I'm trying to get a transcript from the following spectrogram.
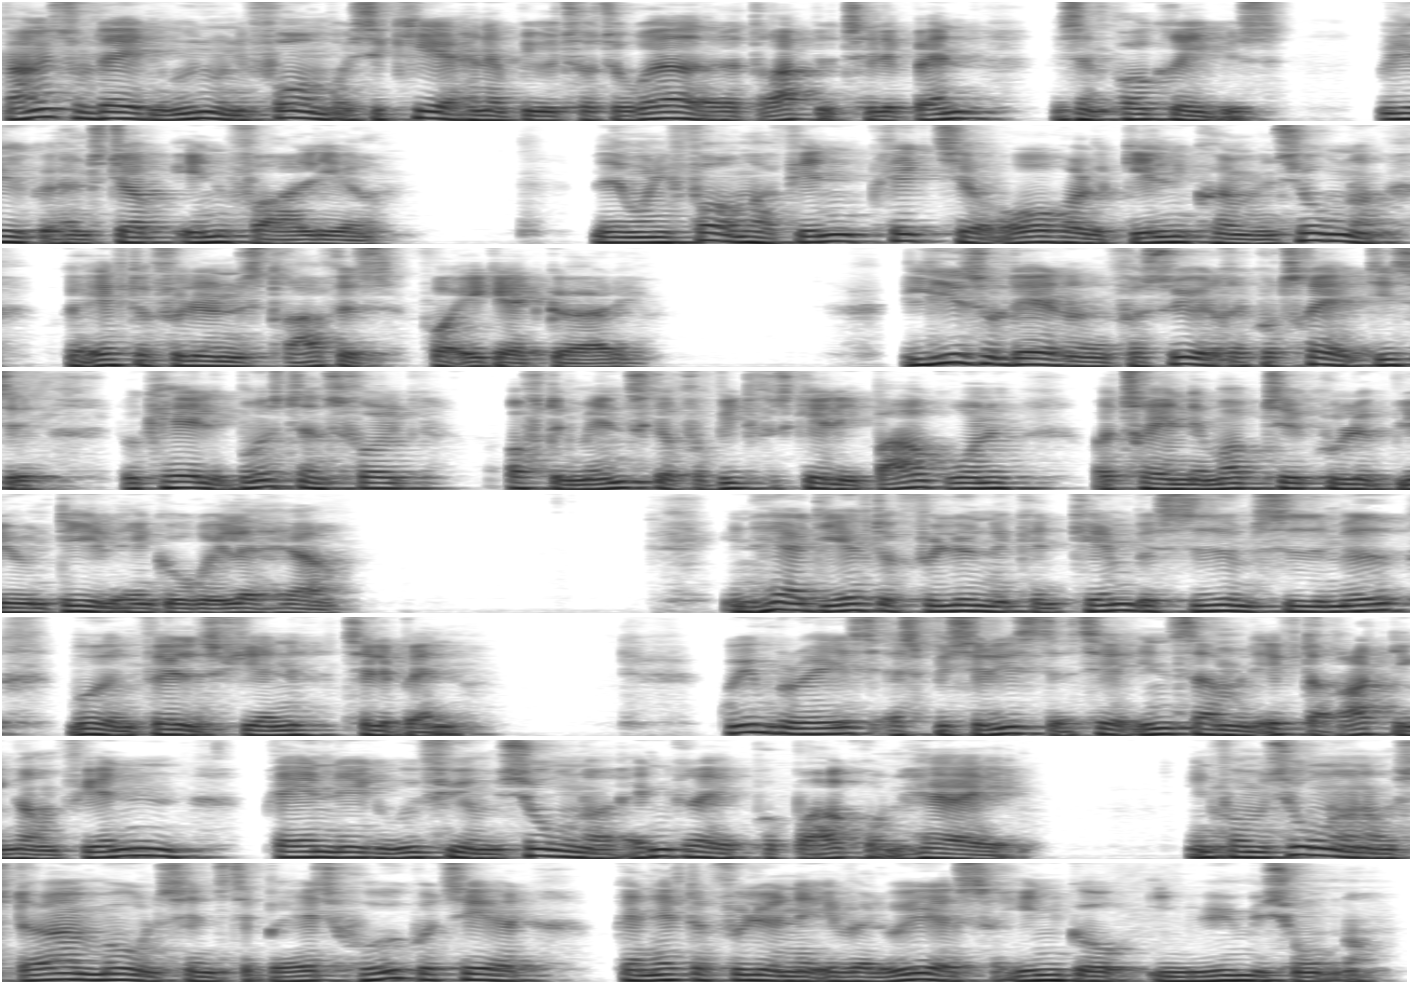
Fangesoldaten uden uniform risikerer han at blive tortureret eller dræbt af Taliban, hvis han pågribes, hvilket gør hans job endnu farligere. Med uniform har fjenden pligt til at overholde gældende konventioner bør efterfølgende straffes for ikke at gøre det. Elitesoldaterne forsøger at rekruttere disse lokale modstandsfolk, ofte mennesker fra vidt forskellige baggrunde, og træne dem op til at kunne blive en del af en gorilla her. En her de efterfølgende kan kæmpe side om side med mod en fælles fjende, Taliban. Green Berets er specialister til at indsamle efterretninger om fjenden, planlægge udføre missioner og angreb på baggrund heraf. Informationerne om større mål sendes tilbage til hovedkvarteret og kan efterfølgende evalueres og indgå i nye missioner.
